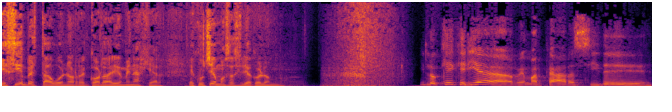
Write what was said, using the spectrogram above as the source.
que siempre está bueno recordar y homenajear. Escuchemos a Silvia Colombo. Lo que quería remarcar así de,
